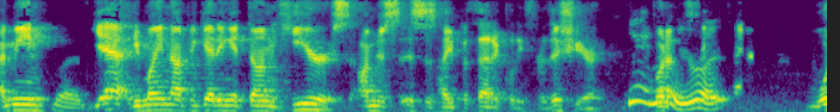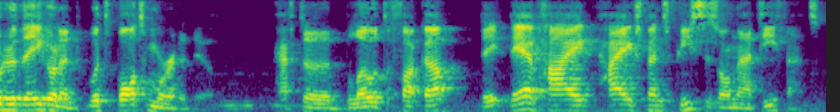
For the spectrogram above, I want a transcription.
I mean, Right. yeah, he might not be getting it done here. So I'm just this is hypothetically for this year. Yeah, But no, you're right. what are they going to? What's Baltimore going to do? Have to blow it the fuck up? They they have high high expense pieces on that defense.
